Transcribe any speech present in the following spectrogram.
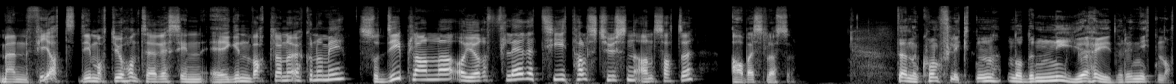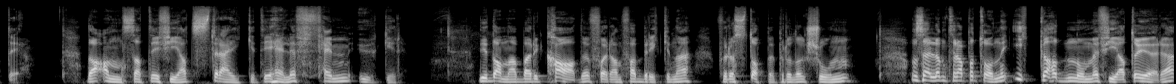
Men Fiat de måtte jo håndtere sin egen vaklende økonomi, så de planla å gjøre flere titalls tusen ansatte arbeidsløse. Denne konflikten nådde nye høyder i 1980, da ansatte i Fiat streiket i hele fem uker. De danna barrikade foran fabrikkene for å stoppe produksjonen, og selv om Trapattoni ikke hadde noe med Fiat å gjøre,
